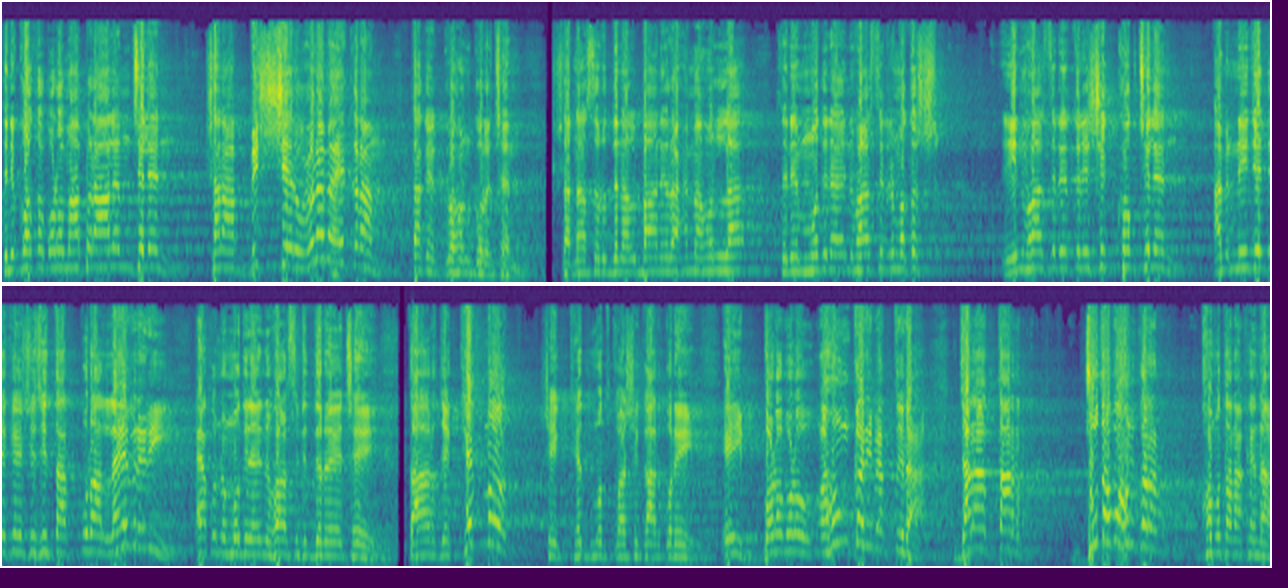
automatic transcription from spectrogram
তিনি কত বড় মাপের আলেম ছিলেন, সারা বিশ্বের ওলামা একরাম তাকে গ্রহণ করেছেন। নাসিরুদ্দিন আলবানী রাহমাহুল্লাহ, তিনি মদিনা ইউনিভার্সিটির মতো ইউনিভার্সিটির তিনি শিক্ষক ছিলেন। আমি নিজে দেখে এসেছি, তার পুরা লাইব্রেরি এখনও মদিনা ইউনিভার্সিটিতে রয়েছে। তার যে খেদমত সেই খেদমতকে অস্বীকার করে এই বড় বড় অহংকারী ব্যক্তিরা, যারা তার জুতা বহন করার ক্ষমতা রাখে না,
